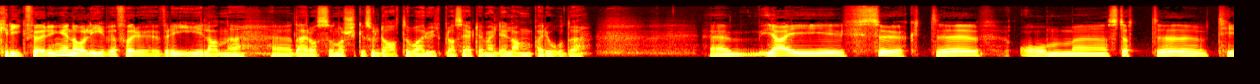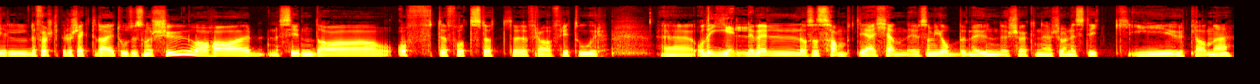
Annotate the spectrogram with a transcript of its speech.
krigføringen og livet for øvrig i landet, der også norske soldater var utplassert i en veldig lang periode. Eh, jeg søkte om eh, støtte til det første prosjektet da i 2007, og har siden da ofte fått støtte fra Fritt Ord. Eh, og det gjelder vel også samtlige jeg kjenner som jobber med undersøkende journalistikk i utlandet,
